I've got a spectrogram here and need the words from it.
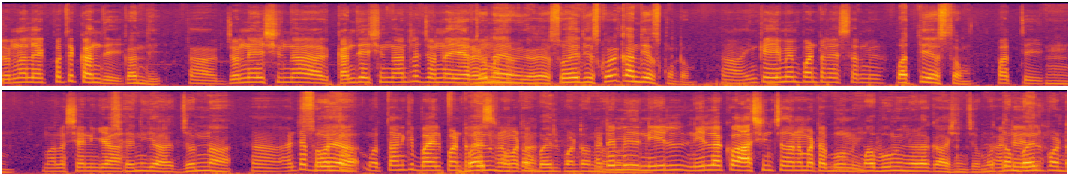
జొన్న లేకపోతే కంది? కంది. జొన్న వేసిన కంది వేసిన దాంట్లో జొన్న జొన్న. సోయా తీసుకొని కంది వేసుకుంటాం. ఇంకా ఏమేమి పంటలు వేస్తారు మీరు? పత్తి వేస్తాం. పత్తి. మళ్ళీ శనగ. శనగ జొన్న అంటే సోయా. మొత్తానికి బయలు పంటలు బయలు అనమాట పంట అంటే. మీది నీళ్ళ నీళ్ళకు ఆశించదన్నమాట భూమి. మా భూమి నీళ్ళకి ఆశించాం. మొత్తం బయలు పంట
